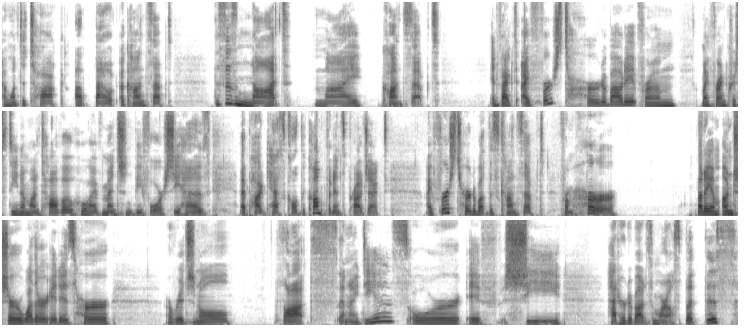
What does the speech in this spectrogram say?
I want to talk about a concept. This is not my concept. In fact, I first heard about it from my friend Christina Montalvo, who I've mentioned before. She has a podcast called The Confidence Project. I first heard about this concept from her, but I am unsure whether it is her original thoughts and ideas or if she had heard about it somewhere else. But this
